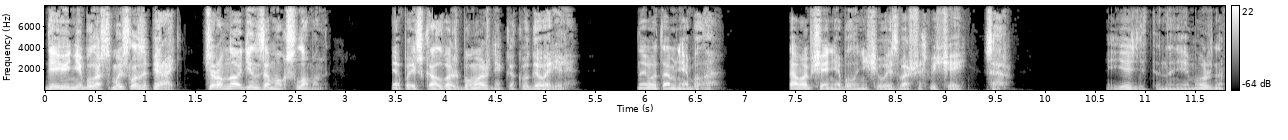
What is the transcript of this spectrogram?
Да ее не было смысла запирать. Все равно один замок сломан. Я поискал ваш бумажник, как вы говорили. Но его там не было. Там вообще не было ничего из ваших вещей, сэр. Ездить-то на ней можно?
